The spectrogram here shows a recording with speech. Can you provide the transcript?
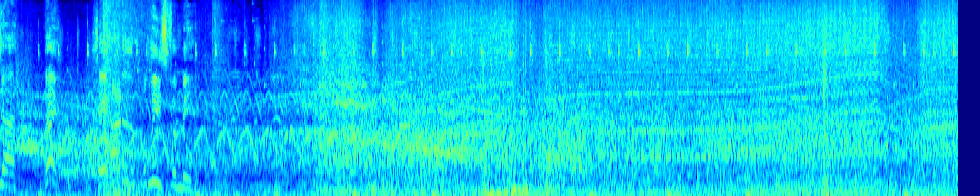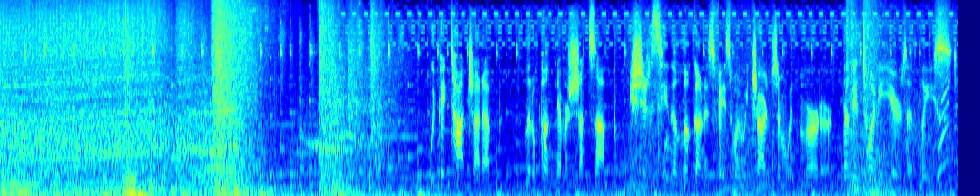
Hotshot. Hey, say hi to the police for me. We picked Hot Shot up. Little punk never shuts up. You should have seen the look on his face when we charged him with murder. He'll get 20 years at least.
